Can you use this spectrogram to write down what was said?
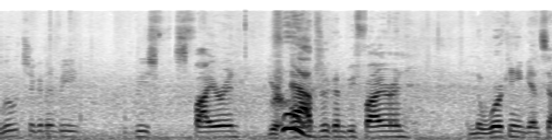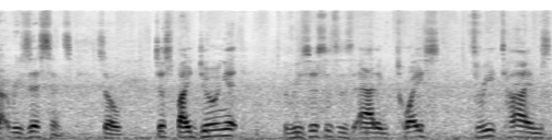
glutes are going to be, be firing, your Whew. abs are going to be firing, and they're working against that resistance. So just by doing it, the resistance is adding twice, three times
